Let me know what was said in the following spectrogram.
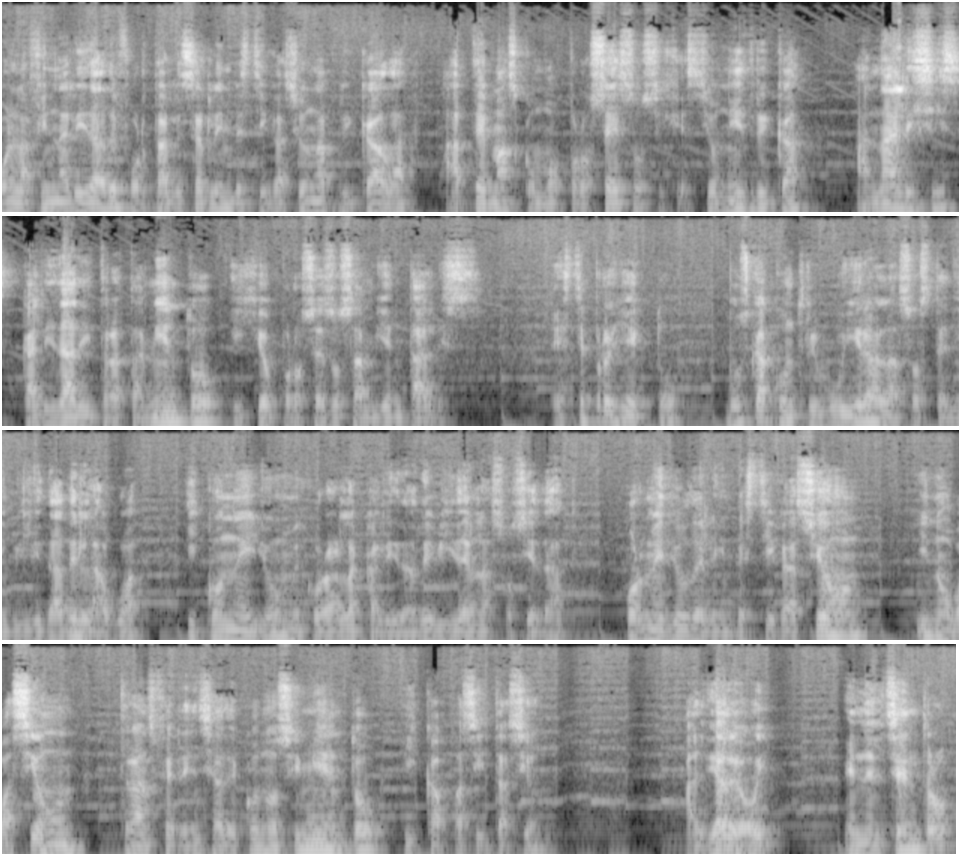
con la finalidad de fortalecer la investigación aplicada a temas como procesos y gestión hídrica, análisis, calidad y tratamiento y geoprocesos ambientales. Este proyecto busca contribuir a la sostenibilidad del agua y con ello mejorar la calidad de vida en la sociedad por medio de la investigación, innovación, transferencia de conocimiento y capacitación. Al día de hoy, en el centro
